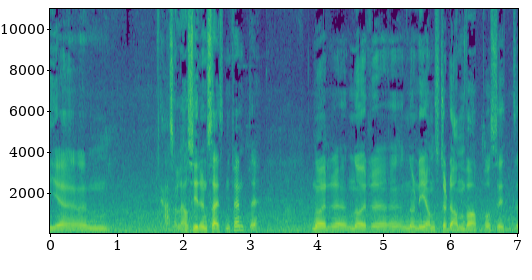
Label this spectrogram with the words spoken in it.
i ja, la oss si rundt 1650. Når, når, når Ny-Amsterdam var på sitt,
